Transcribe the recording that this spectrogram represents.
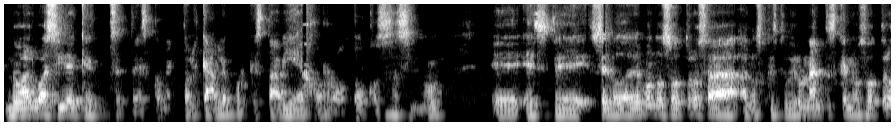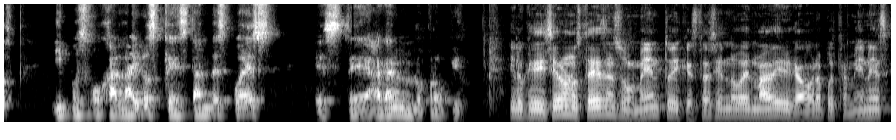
no algo así de que se te desconectó el cable porque está viejo, roto, cosas así, ¿no? Eh, este, se lo debemos nosotros a, los que estuvieron antes que nosotros y pues ojalá y los que están después este, hagan lo propio. Y lo que hicieron ustedes en su momento y que está haciendo Ben Maverick ahora, pues también es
